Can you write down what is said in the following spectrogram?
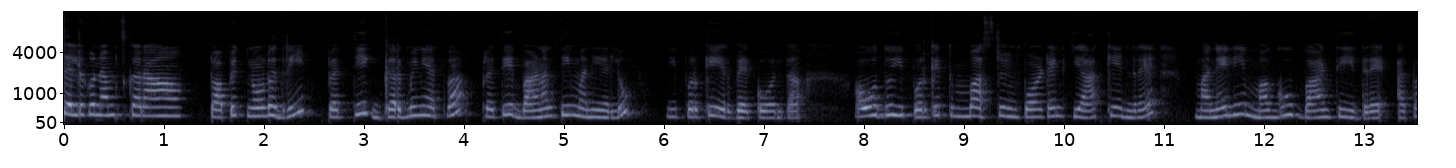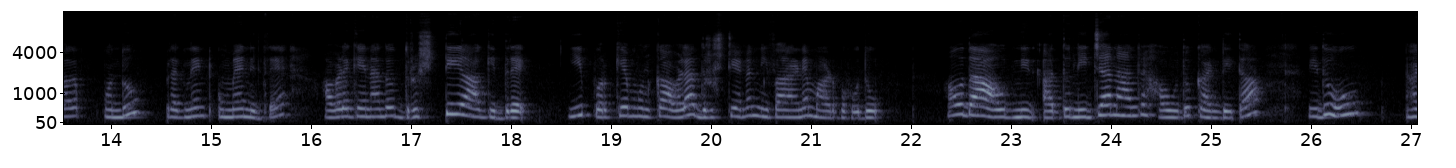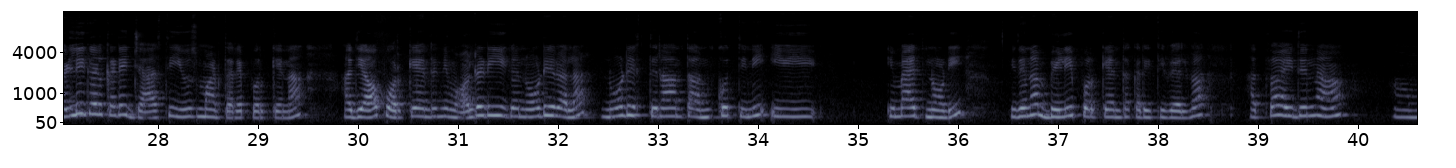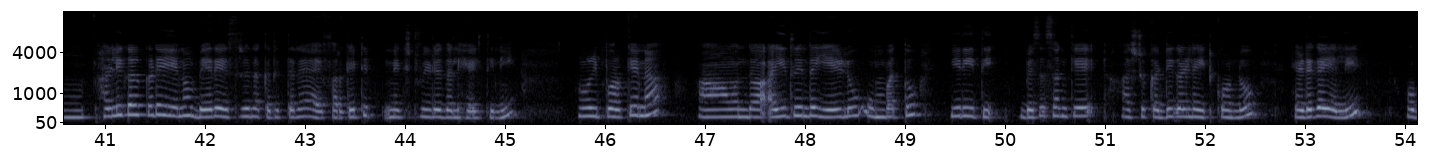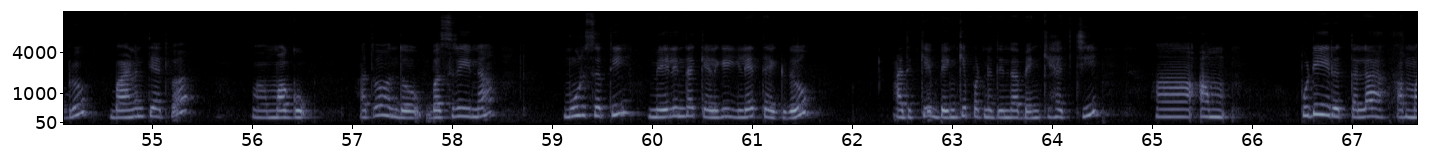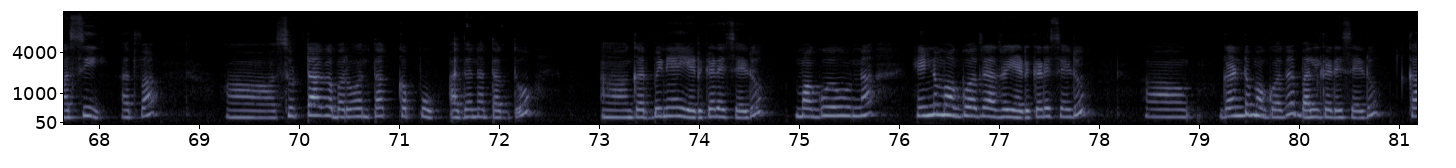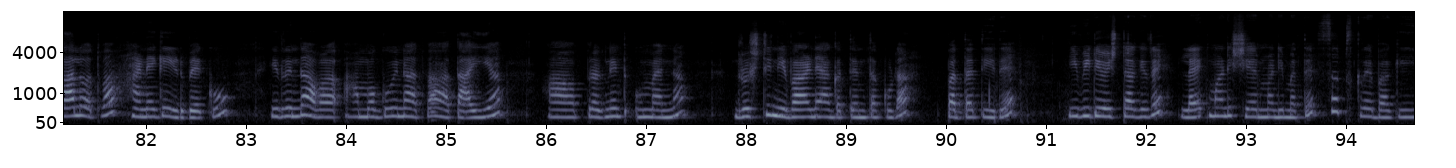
ಎಲ್ರಿಗೂ ನಮಸ್ಕಾರ. ಟಾಪಿಕ್ ನೋಡಿದ್ರಿ, ಪ್ರತಿ ಗರ್ಭಿಣಿ ಅಥವಾ ಪ್ರತಿ ಬಾಣಂತಿ ಮನೆಯಲ್ಲೂ ಈ ಪೊರಕೆ ಇರಬೇಕು ಅಂತ. ಹೌದು, ಈ ಪೊರಕೆ ತುಂಬ ಅಷ್ಟು ಇಂಪಾರ್ಟೆಂಟ್ ಯಾಕೆ ಅಂದರೆ, ಮನೇಲಿ ಮಗು, ಬಾಣ್ತಿ ಇದ್ದರೆ ಅಥವಾ ಒಂದು ಪ್ರೆಗ್ನೆಂಟ್ ವುಮೆನ್ ಇದ್ದರೆ ಅವಳಿಗೇನಾದರೂ ದೃಷ್ಟಿ ಆಗಿದ್ದರೆ ಈ ಪೊರಕೆ ಮೂಲಕ ಅವಳ ದೃಷ್ಟಿಯನ್ನು ನಿವಾರಣೆ ಮಾಡಬಹುದು. ಹೌದಾ? ಹೌದು, ನಿ, ಅದು ನಿಜನಾ ಅಂದರೆ ಹೌದು, ಖಂಡಿತ. ಇದು ಹಳ್ಳಿಗಳ ಕಡೆ ಜಾಸ್ತಿ ಯೂಸ್ ಮಾಡ್ತಾರೆ ಪೊರ್ಕೆನ. ಅದು ಯಾವ ಪೊರ್ಕೆ ಅಂದರೆ ನೀವು ಆಲ್ರೆಡಿ ಈಗ ನೋಡಿರಲ್ಲ, ನೋಡಿರ್ತೀರಾ ಅಂತ ಅನ್ಕೋತೀನಿ. ಈ ಇಮ್ಯಾಜ್ ನೋಡಿ. ಇದನ್ನು ಬಿಳಿ ಪೊರ್ಕೆ ಅಂತ ಕರಿತೀವಿ ಅಲ್ವಾ? ಅಥವಾ ಇದನ್ನು ಹಳ್ಳಿಗಳ ಕಡೆ ಏನೋ ಬೇರೆ ಹೆಸರಿಂದ ಕರೀತಾರೆ. ಐ ಫರ್ಗೆಟ್ ಇಟ್ ನೆಕ್ಸ್ಟ್ ವೀಡಿಯೋದಲ್ಲಿ ಹೇಳ್ತೀನಿ. ಈ ಪೊರ್ಕೆನ ಒಂದು ಐದರಿಂದ ಏಳು, ಒಂಬತ್ತು ಈ ರೀತಿ ಬೆಸ ಸಂಖ್ಯೆ ಅಷ್ಟು ಕಡ್ಡಿಗಳನ್ನ ಇಟ್ಕೊಂಡು ಎಡಗೈಯಲ್ಲಿ ಒಬ್ಬರು ಬಾಣಂತಿ ಅಥವಾ ಮಗು ಅಥವಾ ಒಂದು ಬಸ್ರಿನ ಮೂರು ಸತಿ ಮೇಲಿಂದ ಕೆಳಗೆ ಇಳೆ ತೆಗೆದು ಅದಕ್ಕೆ ಬೆಂಕಿ ಪಟ್ಟಣದಿಂದ ಬೆಂಕಿ ಹಚ್ಚಿ, ಆ ಪುಡಿ ಇರುತ್ತಲ್ಲ, ಆ ಮಸಿ ಅಥವಾ ಸುಟ್ಟಾಗ ಬರುವಂಥ ಕಪ್ಪು ಅದನ್ನು ತೆಗೆದು ಗರ್ಭಿಣಿಯ ಎಡಗಡೆ ಸೈಡು ಮಗುವನ್ನ ಹೆಣ್ಣು ಮಗು ಆದರೆ ಅದರ ಎಡಗಡೆ ಸೈಡು ಗಂಡು ಮಗು ಆದರೆ ಬಲಗಡೆ ಸೈಡು, ಕಾಲು ಅಥವಾ ಹಣೆಗೆ ಇಡಬೇಕು. ಇದರಿಂದ ಆ ಮಗುವಿನ ಅಥವಾ ಆ ತಾಯಿಯ ಪ್ರೆಗ್ನೆಂಟ್ ವುಮೆನ್ನ ದೃಷ್ಟಿ ನಿವಾರಣೆ ಆಗುತ್ತೆ ಅಂತ ಕೂಡ ಪದ್ಧತಿ ಇದೆ. ಈ ವಿಡಿಯೋ ಇಷ್ಟ ಆಗಿದ್ರೆ ಲೈಕ್ ಮಾಡಿ ಶೇರ್ ಮಾಡಿ ಮತ್ತು ಸಬ್ಸ್ಕ್ರೈಬ್ ಆಗಿ.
